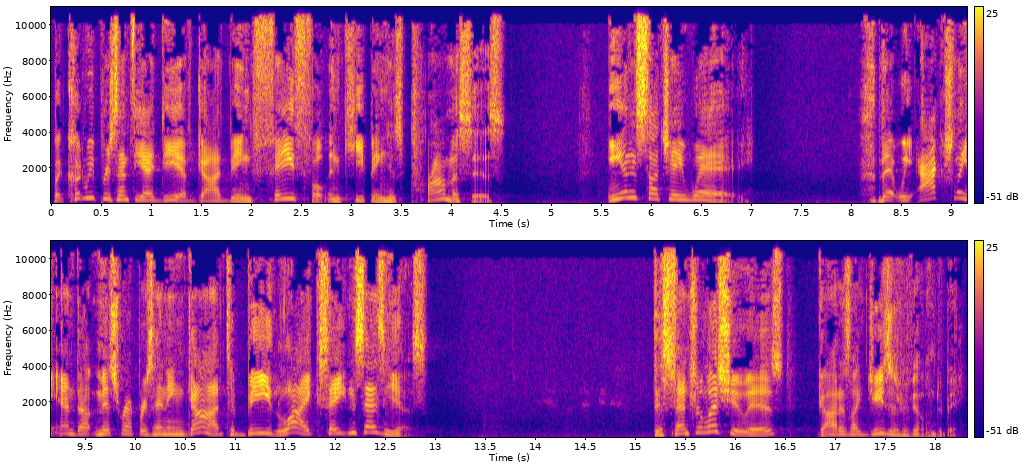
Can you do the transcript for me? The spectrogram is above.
But could we present the idea of God being faithful in keeping his promises in such a way that we actually end up misrepresenting God to be like Satan says he is? The central issue is God is like Jesus revealed him to be.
